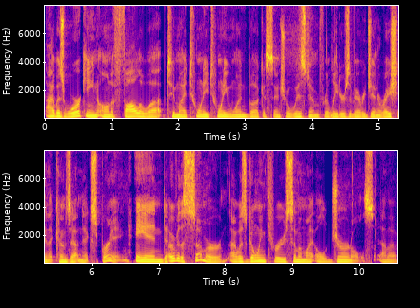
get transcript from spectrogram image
I was working on a follow up to my 2021 book, Essential Wisdom for Leaders of Every Generation, that comes out next spring. And over the summer, I was going through some of my old journals. I'm a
